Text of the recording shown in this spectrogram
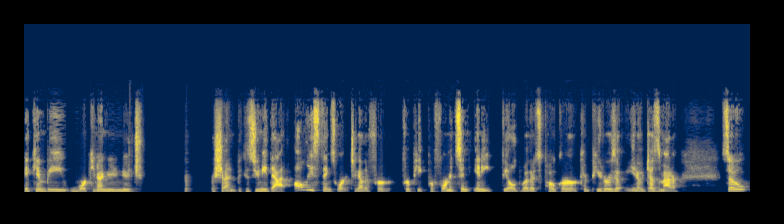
It can be working on your nutrition because you need that. All these things work together for for peak performance in any field whether it's poker or computers uh, you know it doesn't matter. So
